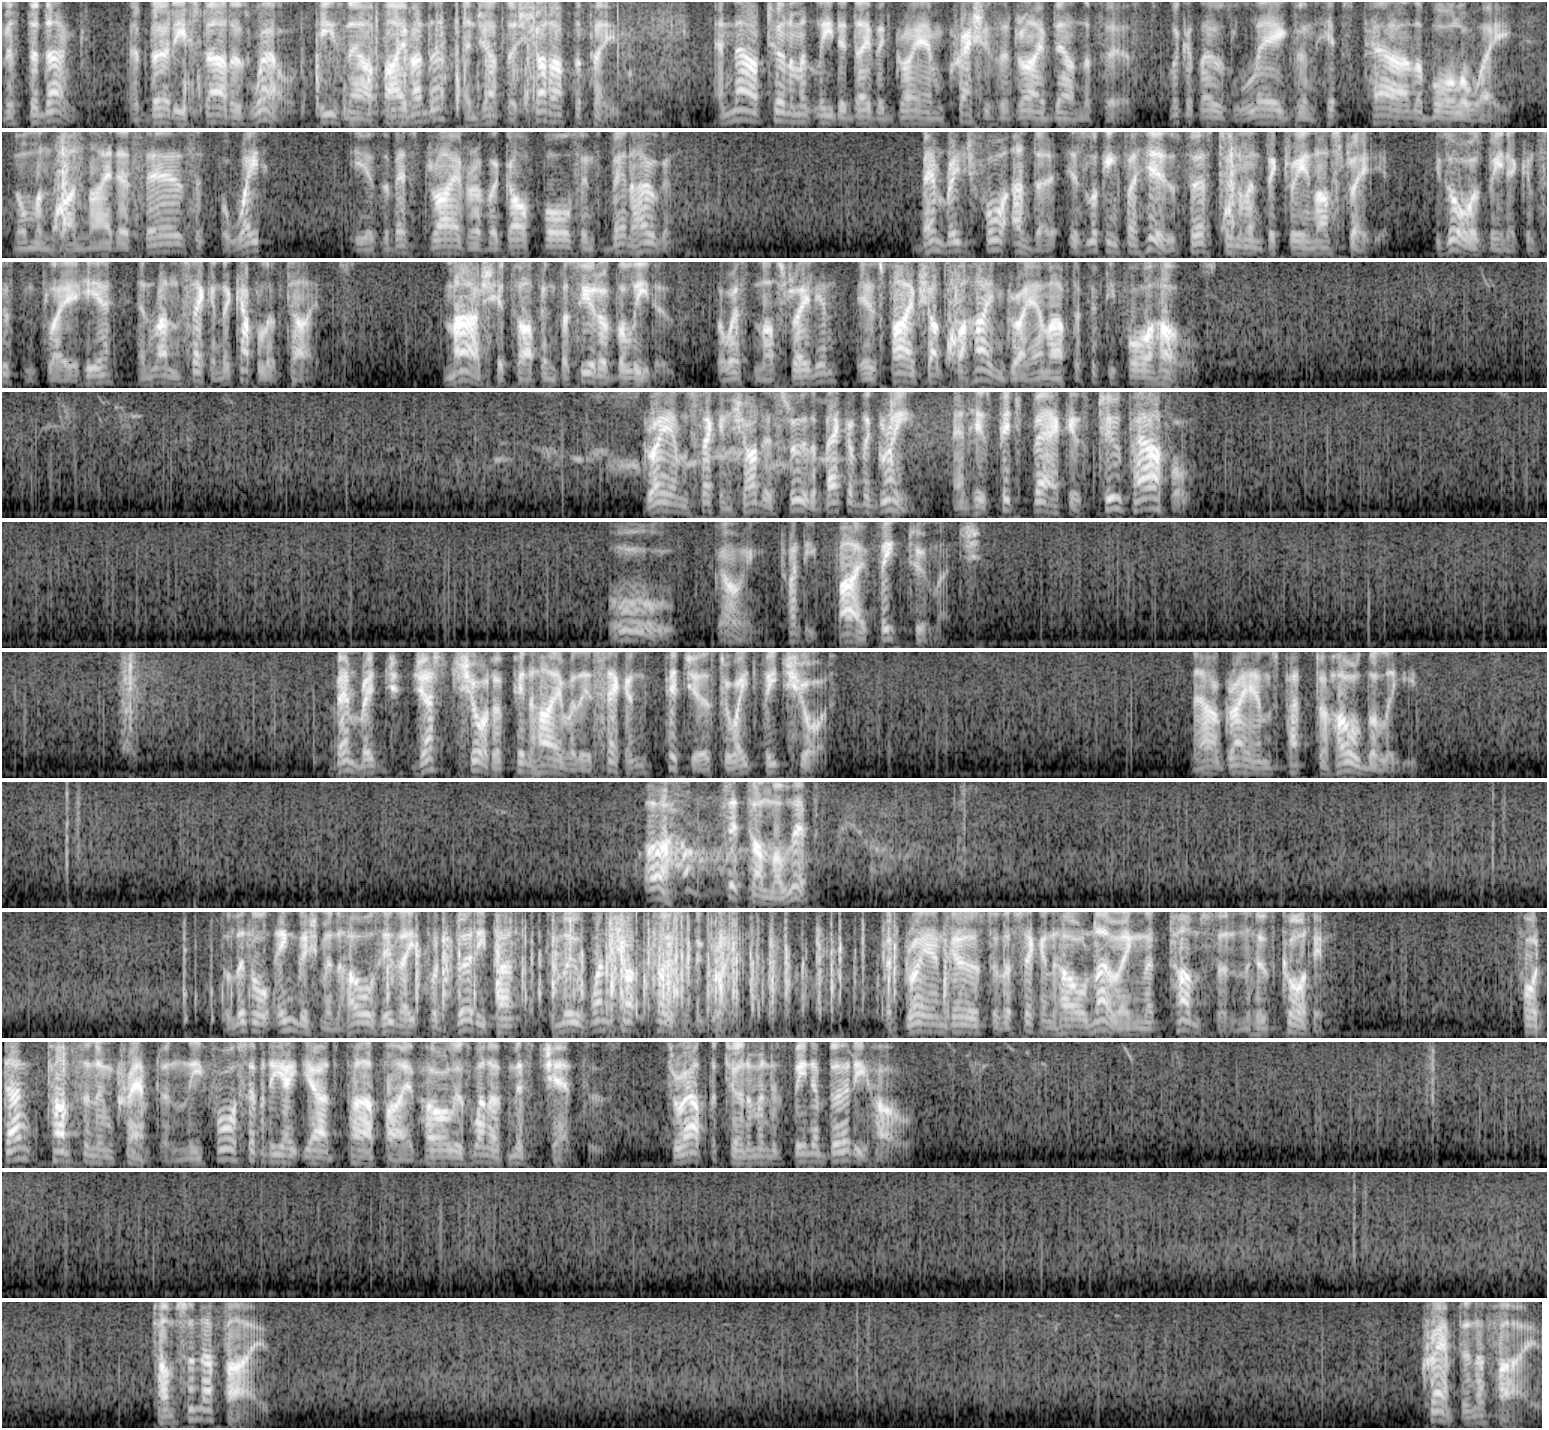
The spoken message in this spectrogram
Mr. Dunk, a birdie start as well. He's now five under and just a shot off the pace. And now tournament leader David Graham crashes a drive down the first. Look at those legs and hips power the ball away. Norman von Nida says that for weight, he is the best driver of a golf ball since Ben Hogan. Bembridge, four under, is looking for his first tournament victory in Australia. He's always been a consistent player here and run second a couple of times. Marsh hits off in pursuit of the leaders. The Western Australian is five shots behind Graham after 54 holes. Graham's second shot is through the back of the green, and his pitch back is too powerful. Oh, going 25 feet too much. Bembridge, just short of pin high with his second, pitches to eight feet short. Now Graham's putt to hold the lead. Oh, sits on the lip. The little Englishman holds his eight-foot birdie putt to move one shot closer to Graham. But Graham goes to the second hole knowing that Thomson has caught him. For Dunk, Thomson and Crampton, the 478 yards par 5 hole is one of missed chances. Throughout the tournament, it's been a birdie hole. Thomson a five. Crampton a five.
